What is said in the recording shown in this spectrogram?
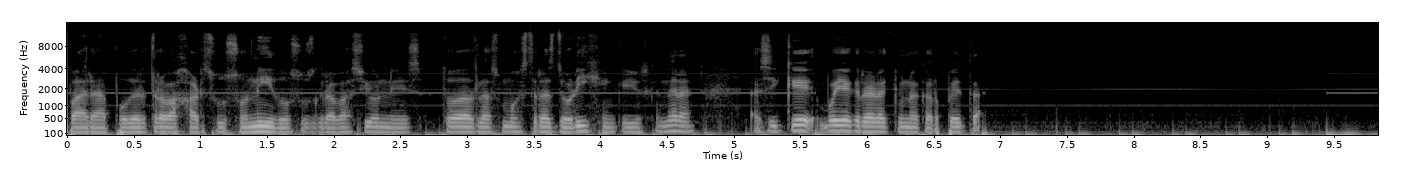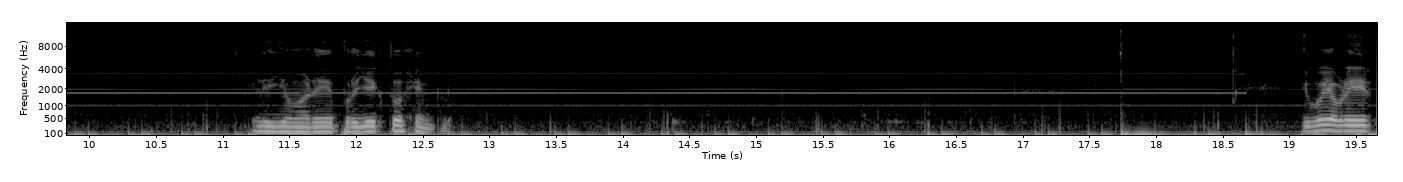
para poder trabajar su sonido, sus grabaciones, todas las muestras de origen que ellos generan. Así que voy a crear aquí una carpeta. Le llamaré proyecto ejemplo. Y voy a abrir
